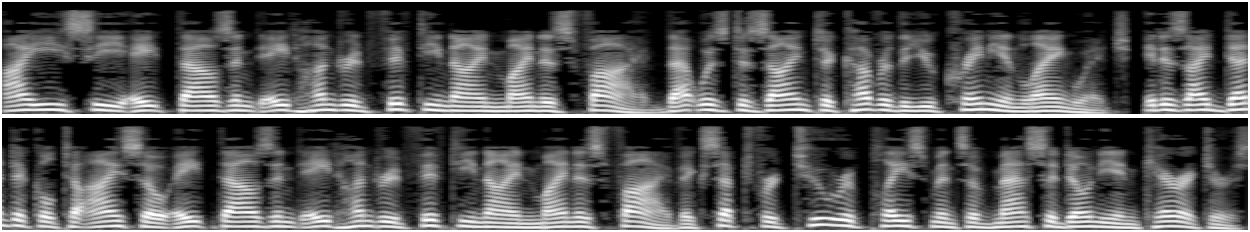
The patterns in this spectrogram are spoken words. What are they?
IEC 8859-5 that was designed to cover the Ukrainian language. It is identical to ISO 8859-5 except for two replacements of Macedonian characters.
